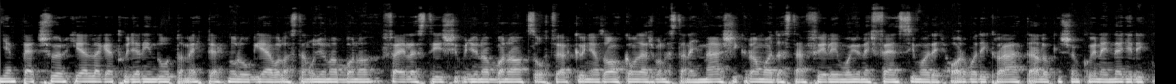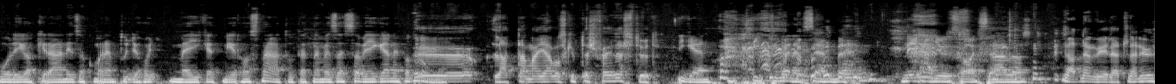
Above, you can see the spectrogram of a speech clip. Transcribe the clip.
ilyen patchwork jelleget, hogy elindultam egy technológiával, aztán ugyanabban a fejlesztési, ugyanabban a szoftverkönyv az alkalmazásban, aztán egy másikra, majd aztán fél év jön egy fancy, majd egy harmadikra átállok, és amikor jön egy negyedik kolléga, aki ránéz, akkor már nem tudja, hogy melyiket miért használtuk. Tehát nem ez lesz a vége ennek a dolognak? Láttál már JavaScript-es fejlesztőt? Igen, itt vele szemben. Néhány őszhajszállal. Hát nem véletlenül.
